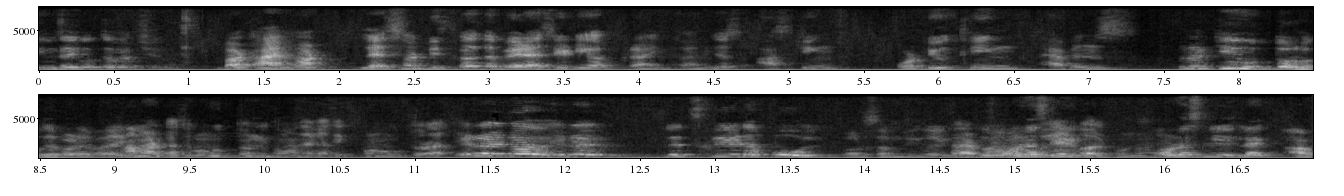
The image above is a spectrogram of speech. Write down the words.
চিন্তাই করতে পারছি না But I'm not. Let's not discuss the veracity of crimes. I'm just asking, what do you think happens? এটা কি উত্তর হতে পারে ভাই আমার কাছে কোনো উত্তর নেই তোমাদের কাছে কি কোনো উত্তর আছে এটা এটা এটা Let's create a poll or something like হ্যাঁ, দ্যাট মানে honestly- ভুলের গল্প নয়। honestly like uh,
